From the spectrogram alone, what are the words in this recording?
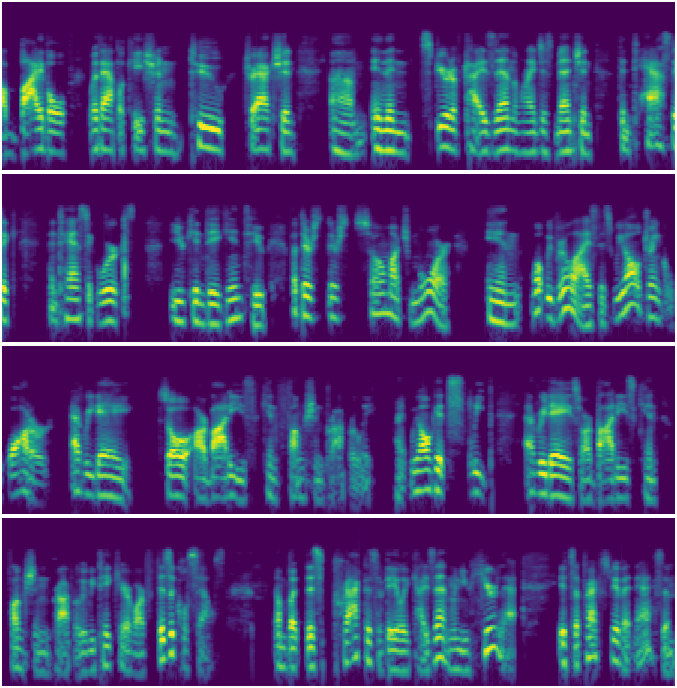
a Bible with application to traction. Um, and then Spirit of Kaizen, the one I just mentioned, fantastic, fantastic works you can dig into. But there's there's so much more. And what we've realized is we all drink water every day so our bodies can function properly, right? We all get sleep every day so our bodies can function properly. We take care of our physical cells. Um, but this practice of daily Kaizen, when you hear that, it's a practice we have at NaXum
